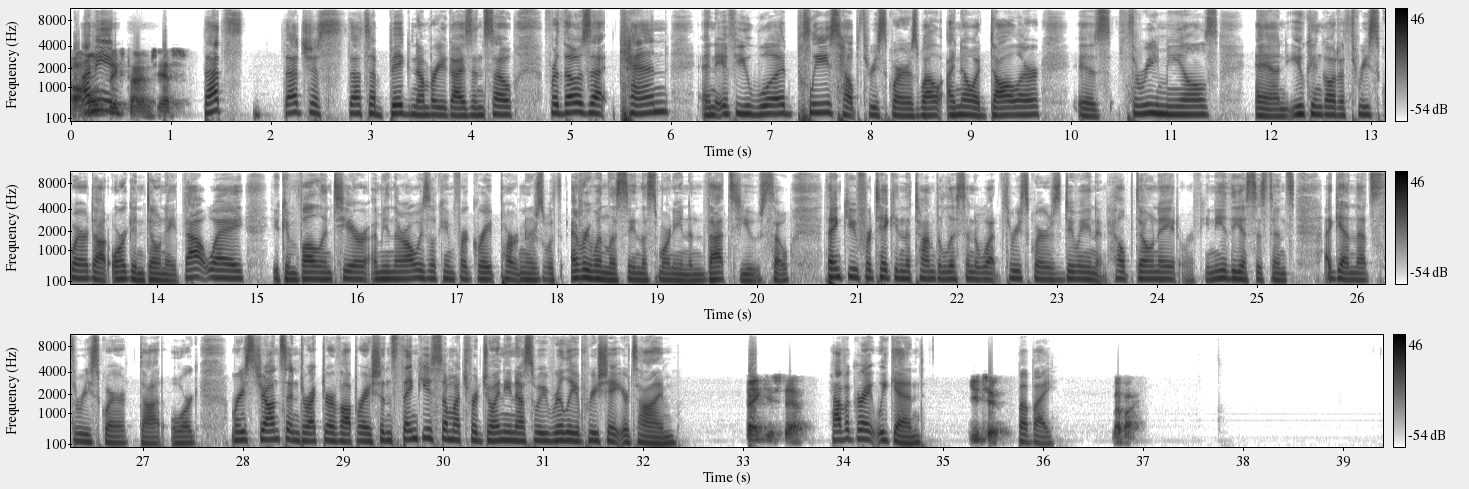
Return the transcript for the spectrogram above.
Almost I mean, six times, yes. That's that just that's a big number you guys. And so for those that can and if you would please help three square as well. I know a dollar is three meals and you can go to threesquare.org and donate that way. You can volunteer. I mean, they're always looking for great partners with everyone listening this morning, and that's you. So thank you for taking the time to listen to what Three Square is doing and help donate, or if you need the assistance, again, that's threesquare.org. Maurice Johnson, Director of Operations, thank you so much for joining us. We really appreciate your time. Thank you, Steph. Have a great weekend. You too. Bye bye. Bye bye.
